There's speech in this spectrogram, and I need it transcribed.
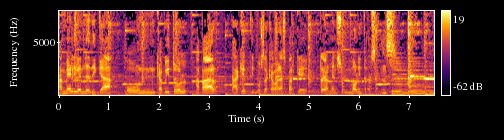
També li vam dedicar un capítol a part a aquest tipus de càmeres perquè realment són molt interessants. Doncs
